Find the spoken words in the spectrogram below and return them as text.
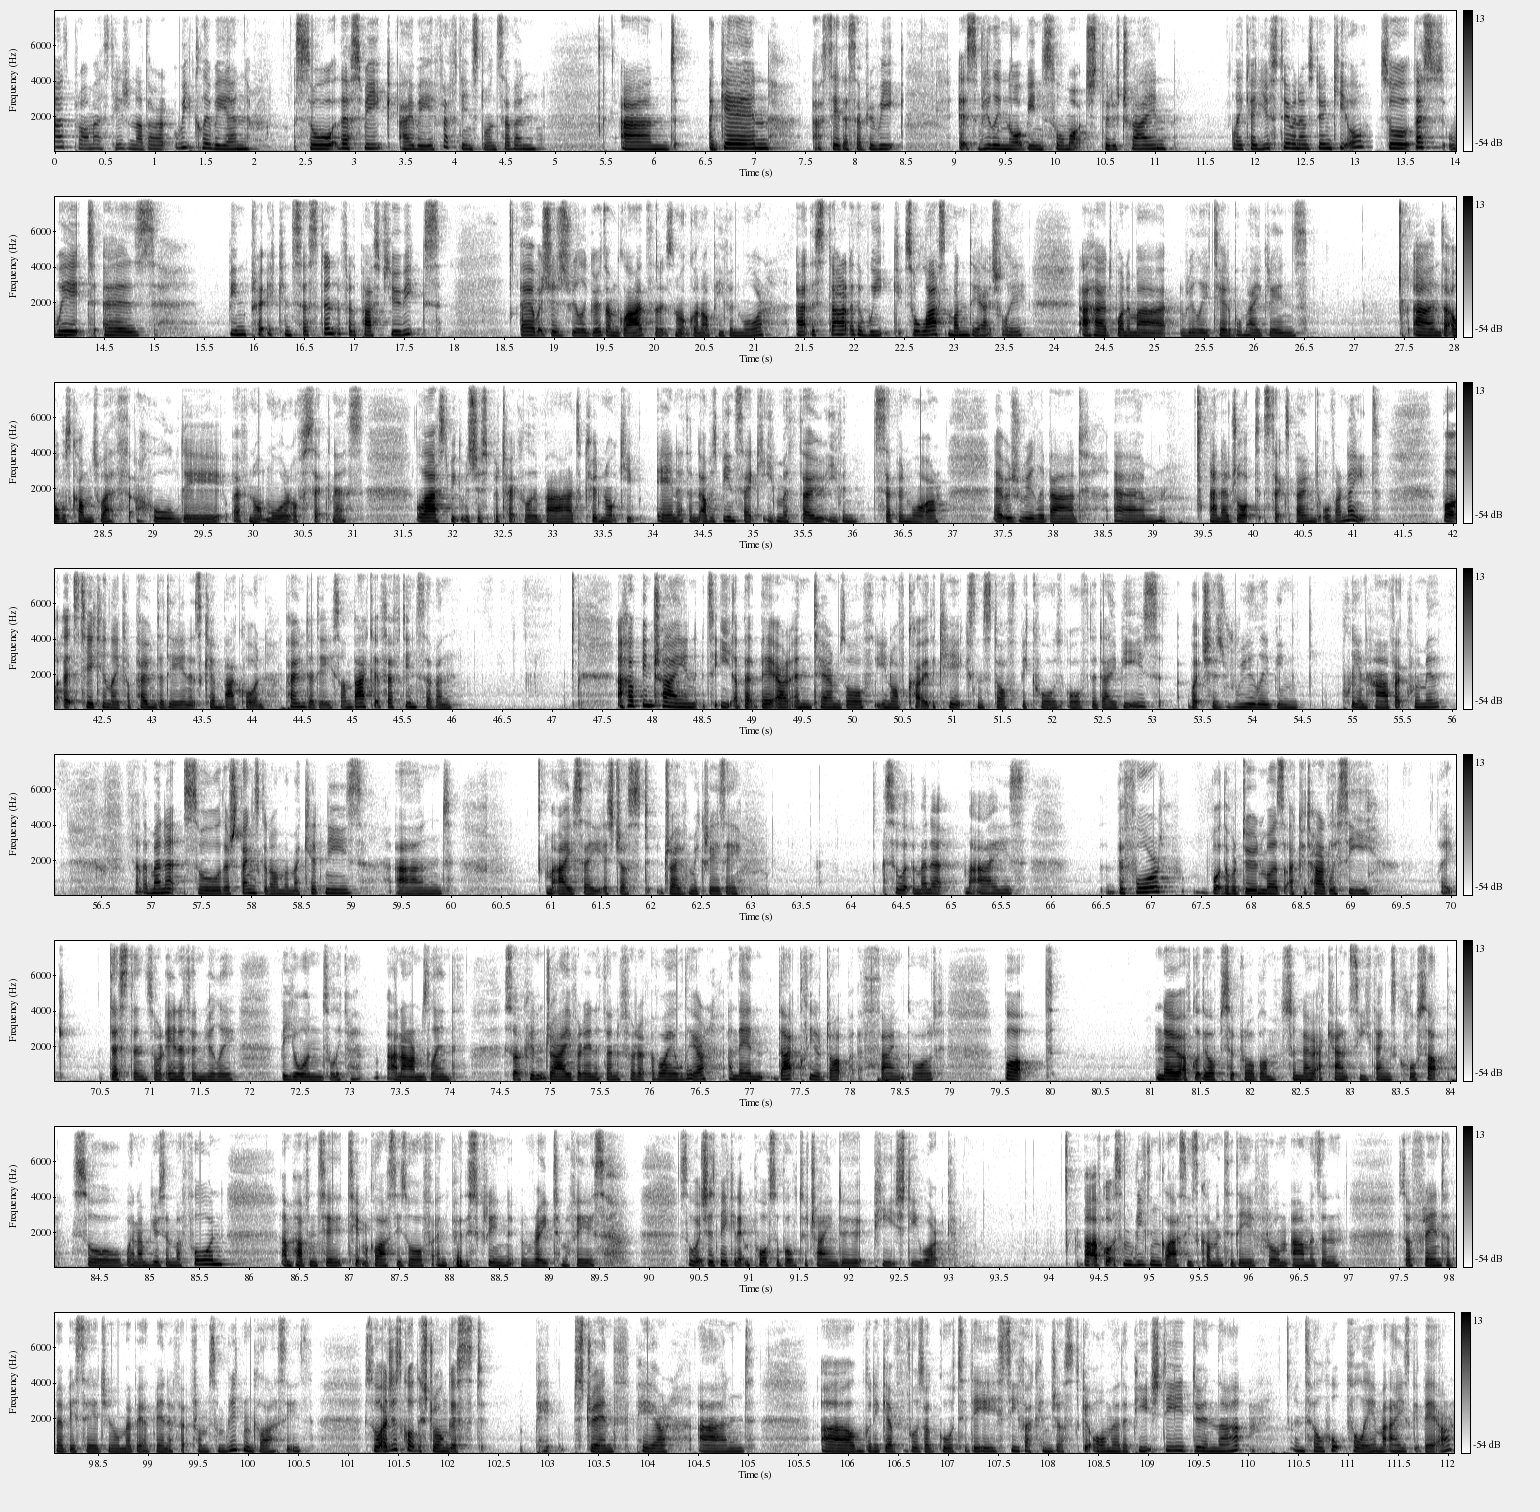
As promised, here's another weekly weigh-in. So this week I weigh 15 stone 7 and again, I say this every week, it's really not been so much through trying like I used to when I was doing keto. So this weight is been pretty consistent for the past few weeks, uh, which is really good. I'm glad that it's not gone up even more. At the start of the week, so last Monday actually, I had one of my really terrible migraines and it always comes with a whole day, if not more, of sickness. Last week was just particularly bad. Could not keep anything. I was being sick even without even sipping water. It was really bad, um, and I dropped six pound overnight. But it's taken like a pound a day, and it's come back on pound a day. So I'm back at fifteen seven. I have been trying to eat a bit better in terms of, you know, I've cut out the cakes and stuff because of the diabetes, which has really been playing havoc with me at the minute. So there's things going on with my kidneys and my eyesight is just driving me crazy. So at the minute, my eyes, before what they were doing was I could hardly see like distance or anything really beyond like a, an arm's length. So I couldn't drive or anything for a while there. And then that cleared up, thank God. But now I've got the opposite problem. So now I can't see things close up. So when I'm using my phone, I'm having to take my glasses off and put the screen right to my face. So which is making it impossible to try and do PhD work. But I've got some reading glasses coming today from Amazon. So a friend had maybe said, you know, maybe I'd benefit from some reading glasses. So I just got the strongest strength pair and I'm going to give those a go today, see if I can just get on with the PhD doing that until hopefully my eyes get better.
